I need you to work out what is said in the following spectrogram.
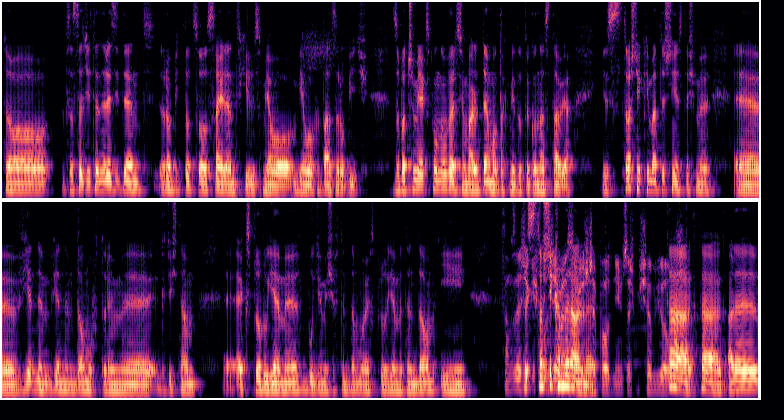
to w zasadzie ten Resident robi to, co Silent Hills miało, miało chyba zrobić. Zobaczymy jak z pełną wersją, ale demo tak mnie do tego nastawia. Jest strasznie klimatycznie, jesteśmy e, w jednym, w jednym domu, w którym e, gdzieś tam eksplorujemy, budzimy się w tym domu, eksplorujemy ten dom i tam to jest strasznie kameralne. jeszcze pod nim, coś mi się obiło. Tak, tak, ale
